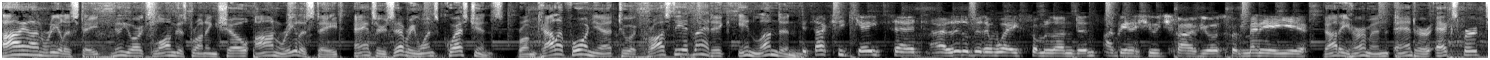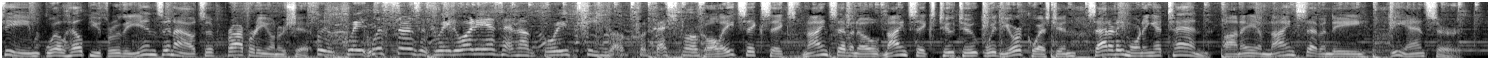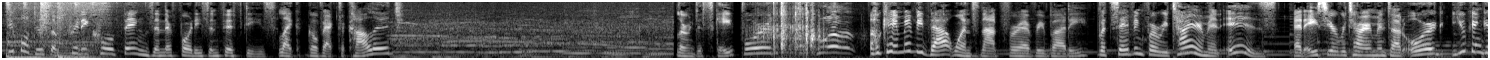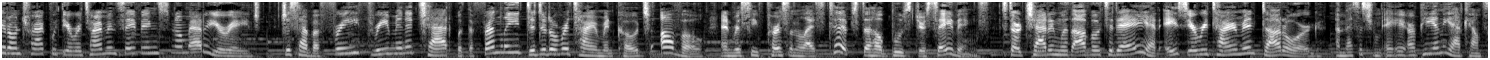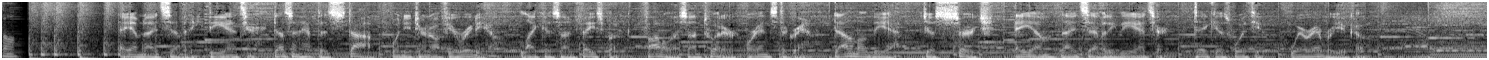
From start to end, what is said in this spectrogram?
Ion Real Estate, New York's longest running show on real estate, answers everyone's questions from California to across the Atlantic in London. It's actually Gateshead, a little bit away from London. I've been a huge fan of yours for many a year. Dottie Herman and her expert team will help you through the ins and outs of property ownership. We have great listeners, a great audience, and a great team of professionals. Call 866 970 9622 with your question Saturday morning at 10 on AM 970. The answer. People do some pretty cool things in their 40s and 50s, like go back to college, learn to skateboard. Okay, maybe that one's not for everybody, but saving for retirement is. At aceyourretirement.org, you can get on track with your retirement savings no matter your age. Just have a free three minute chat with the friendly digital retirement coach, Avo, and receive personalized tips to help boost your savings. Start chatting with Avo today at aceyourretirement.org. A message from AARP and the Ad Council. AM 970, The Answer, doesn't have to stop when you turn off your radio. Like us on Facebook, follow us on Twitter or Instagram. Download the app. Just search AM 970, The Answer. Take us with you wherever you go.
